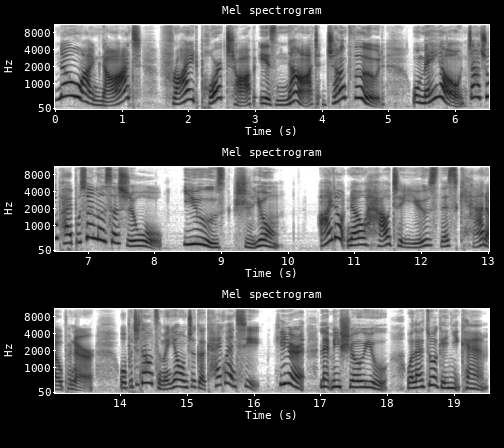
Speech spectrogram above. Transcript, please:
No, I'm not. Fried pork chop is not junk food. 我没有，炸猪排不算垃圾食物。 Use 使用。 I don't know how to use this can opener. 我不知道怎么用这个开罐器。 Here, let me show you. 我来做给你看。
